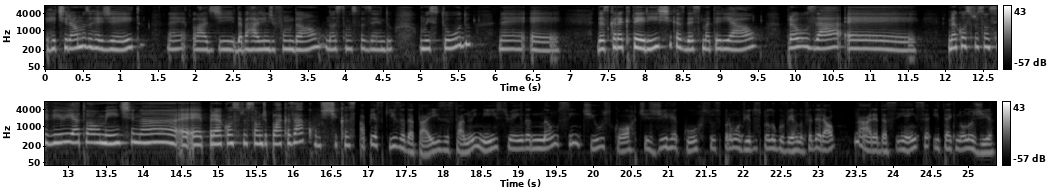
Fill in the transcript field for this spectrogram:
retiramos o rejeito né, lá de, da barragem de Fundão, nós estamos fazendo um estudo né, é, das características desse material para usar... É, na construção civil e atualmente na, é, é para a construção de placas acústicas. A pesquisa da Thais está no início e ainda não sentiu os cortes de recursos promovidos pelo governo federal na área da ciência e tecnologia.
